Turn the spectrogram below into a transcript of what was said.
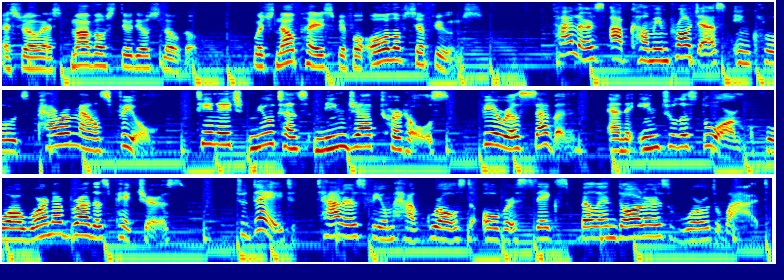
as well as Marvel Studios logo, which now plays before all of their films. Tyler's upcoming projects include Paramount's film Teenage Mutant Ninja Turtles, Furious 7, and Into the Storm for Warner Brothers Pictures. To date, Tyler's films have grossed over $6 billion worldwide.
